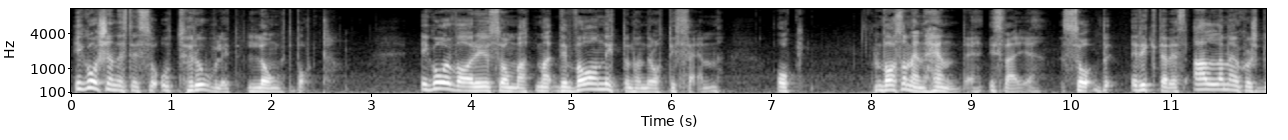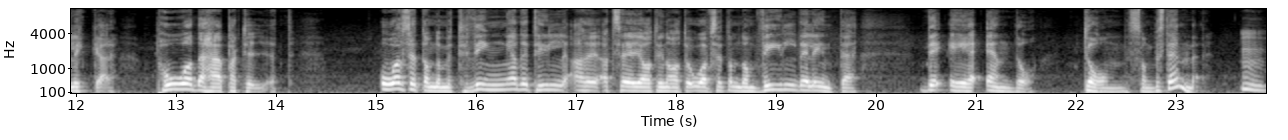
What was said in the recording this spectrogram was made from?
Igår kändes det så otroligt långt bort. Igår var det ju som att man, det var 1985 och vad som än hände i Sverige så riktades alla människors blickar på det här partiet. Oavsett om de är tvingade till att säga ja till NATO, oavsett om de vill det eller inte. Det är ändå de som bestämmer. Mm.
